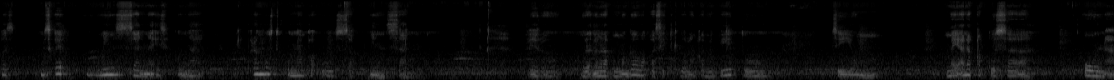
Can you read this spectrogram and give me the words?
pas, mas kaya, minsan naisip ko na, parang gusto ko nang kausap minsan. Pero, wala naman akong magawa kasi tatlo lang kami dito. Kasi yung, may anak ako sa una,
